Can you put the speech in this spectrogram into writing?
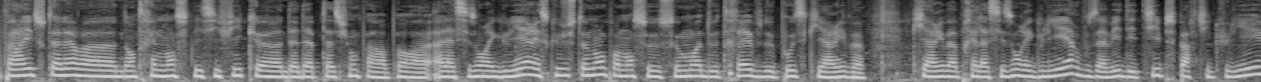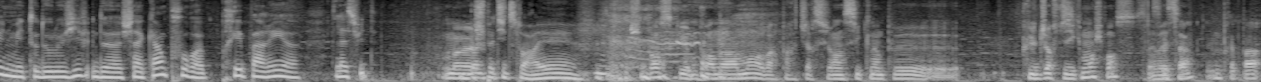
parlait tout à l'heure euh, d'entraînement spécifique, euh, d'adaptation par rapport à, à la saison régulière. Est-ce que justement pendant ce, ce mois de trêve, de pause qui arrive, qui arrive après la saison régulière, vous avez des tips particuliers, une méthodologie de chacun pour euh, préparer euh, la suite? Moi, Bonne je petite soirée. Je pense que pendant un mois, on va repartir sur un cycle un peu euh, plus dur physiquement, je pense. Ça va C'est être ça. Une prépa.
